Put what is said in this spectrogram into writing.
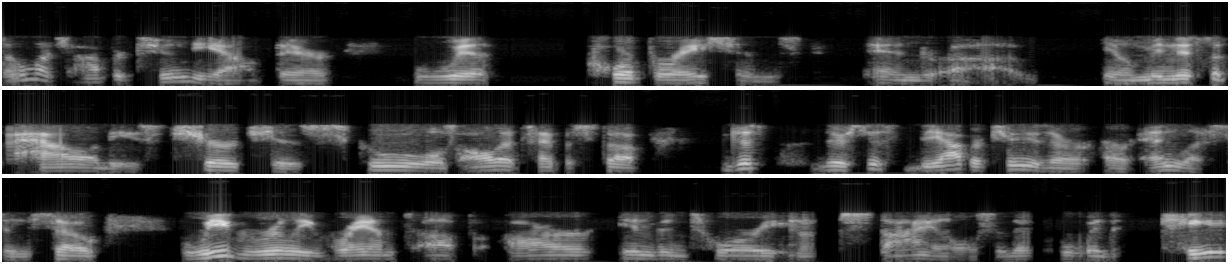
so much opportunity out there with corporations and uh, you know municipalities churches schools all that type of stuff just there's just the opportunities are, are endless and so we've really ramped up our inventory and styles that would cater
